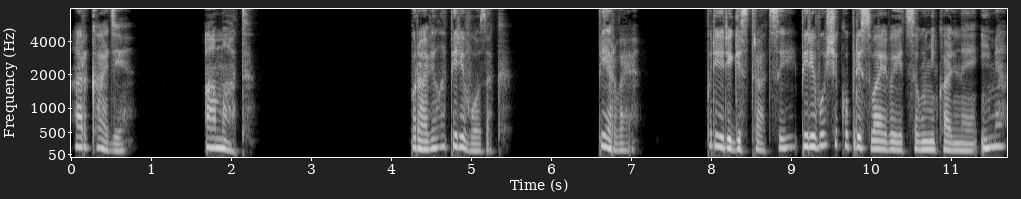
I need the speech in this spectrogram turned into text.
Аркади. Амат. Правила перевозок. Первое. При регистрации перевозчику присваивается уникальное имя,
